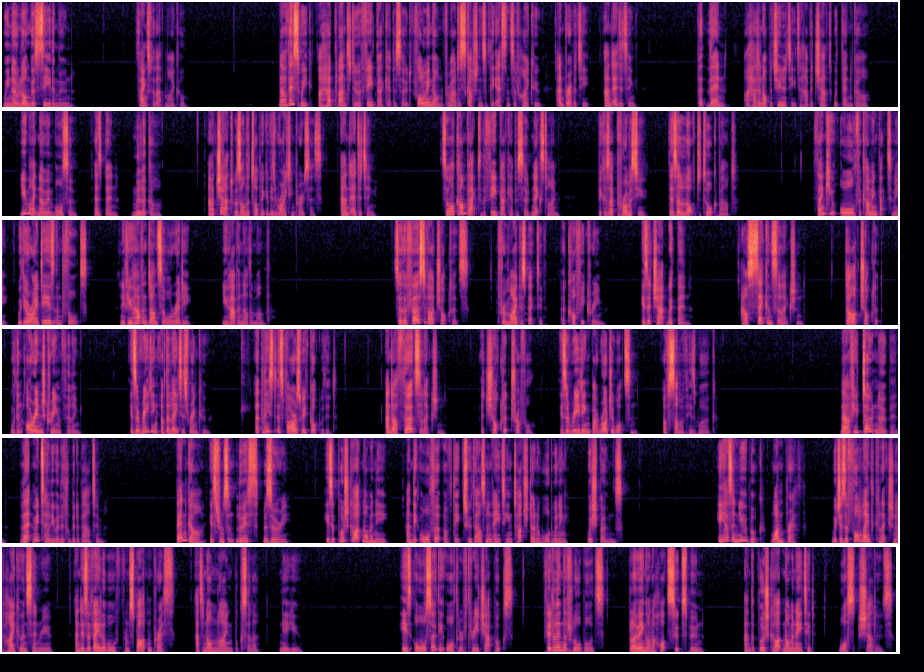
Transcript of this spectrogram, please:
we no longer see the moon. Thanks for that, Michael. Now, this week I had planned to do a feedback episode following on from our discussions of the essence of haiku and brevity and editing. But then I had an opportunity to have a chat with Ben Gaa. You might know him also as Ben Moeller-Gaa. Our chat was on the topic of his writing process and editing. So I'll come back to the feedback episode next time, because I promise you there's a lot to talk about. Thank you all for coming back to me with your ideas and thoughts. And if you haven't done so already, you have another month. So, the first of our chocolates, from my perspective, a coffee cream, is a chat with Ben. Our second selection, dark chocolate with an orange cream filling, is a reading of the latest Renku, at least as far as we've got with it. And our third selection, a Chocolate Truffle is a reading by Roger Watson of some of his work. Now, if you don't know Ben, let me tell you a little bit about him. Ben Gaa is from St. Louis, Missouri. He's a Pushcart nominee and the author of the 2018 Touchstone Award winning Wishbones. He has a new book, One Breath, which is a full length collection of haiku and senryu and is available from Spartan Press at an online bookseller near you. He is also the author of three chapbooks Fiddle in the Floorboards, Blowing on a Hot Soup Spoon, and the Pushcart nominated Wasp Shadows.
